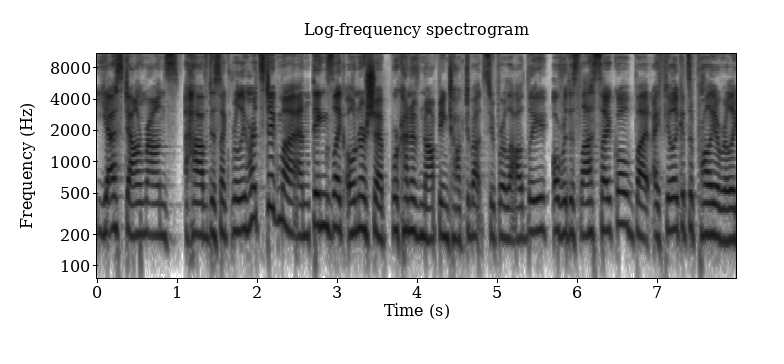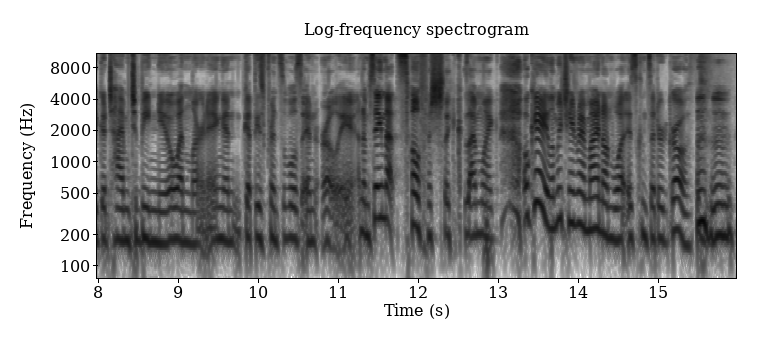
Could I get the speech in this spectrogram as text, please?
yes, down rounds have this like really hard stigma and things like ownership were kind of not being talked about super loudly over this last cycle. But I feel like it's a, probably a really good time to be new and learning and get these principles in early. And I'm saying that selfishly because I'm like, okay, let me change my mind on what is considered growth. Mm-hmm.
